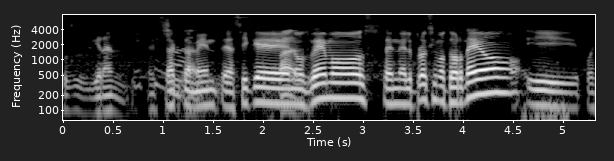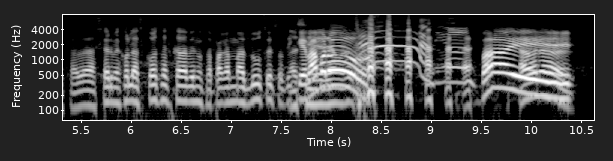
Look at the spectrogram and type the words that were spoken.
cosas grandes. Exactamente, así que Padre. nos vemos en el próximo torneo y pues a hacer mejor las cosas, cada vez nos apagan más luces, así, Así que vámonos. Adiós. Bye. Vámonos.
